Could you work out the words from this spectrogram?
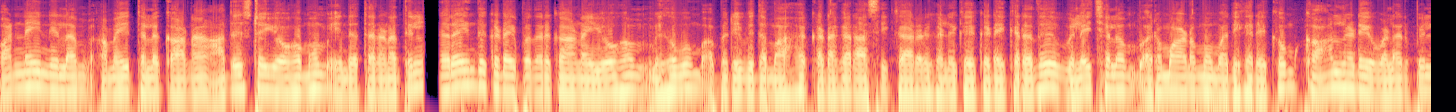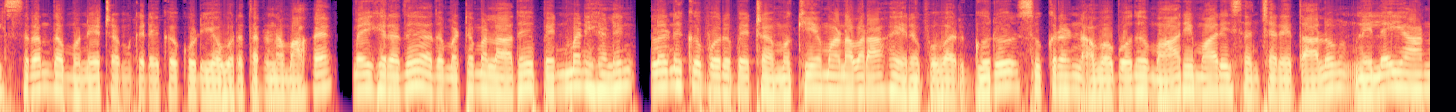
பண்ணை நிலம் அமைத்தலுக்கு அமைத்தலுக்கான அதிர்ஷ்ட யோகமும் இந்த தருணத்தில் நிறைந்து கிடைப்பதற்கான யோகம் மிகவும் அபரிவிதமாக கடகராசிக்காரர்களுக்கு கிடைக்கிறது. விளைச்சலும் வருமானமும் அதிகரிக்கும். கால்நடை வளர்ப்பில் சிறந்த முன்னேற்றம் கிடைக்கக்கூடிய ஒரு தருணமாக அமைகிறது. அது மட்டுமல்லாது பெண்மணிகளின் நலனுக்கு பொறுப்பேற்ற முக்கியமானவராக இருப்பவர் குரு சுக்ரன் அவ்வப்போது மாறி மாறி சஞ்சரித்தாலும் நிலையான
